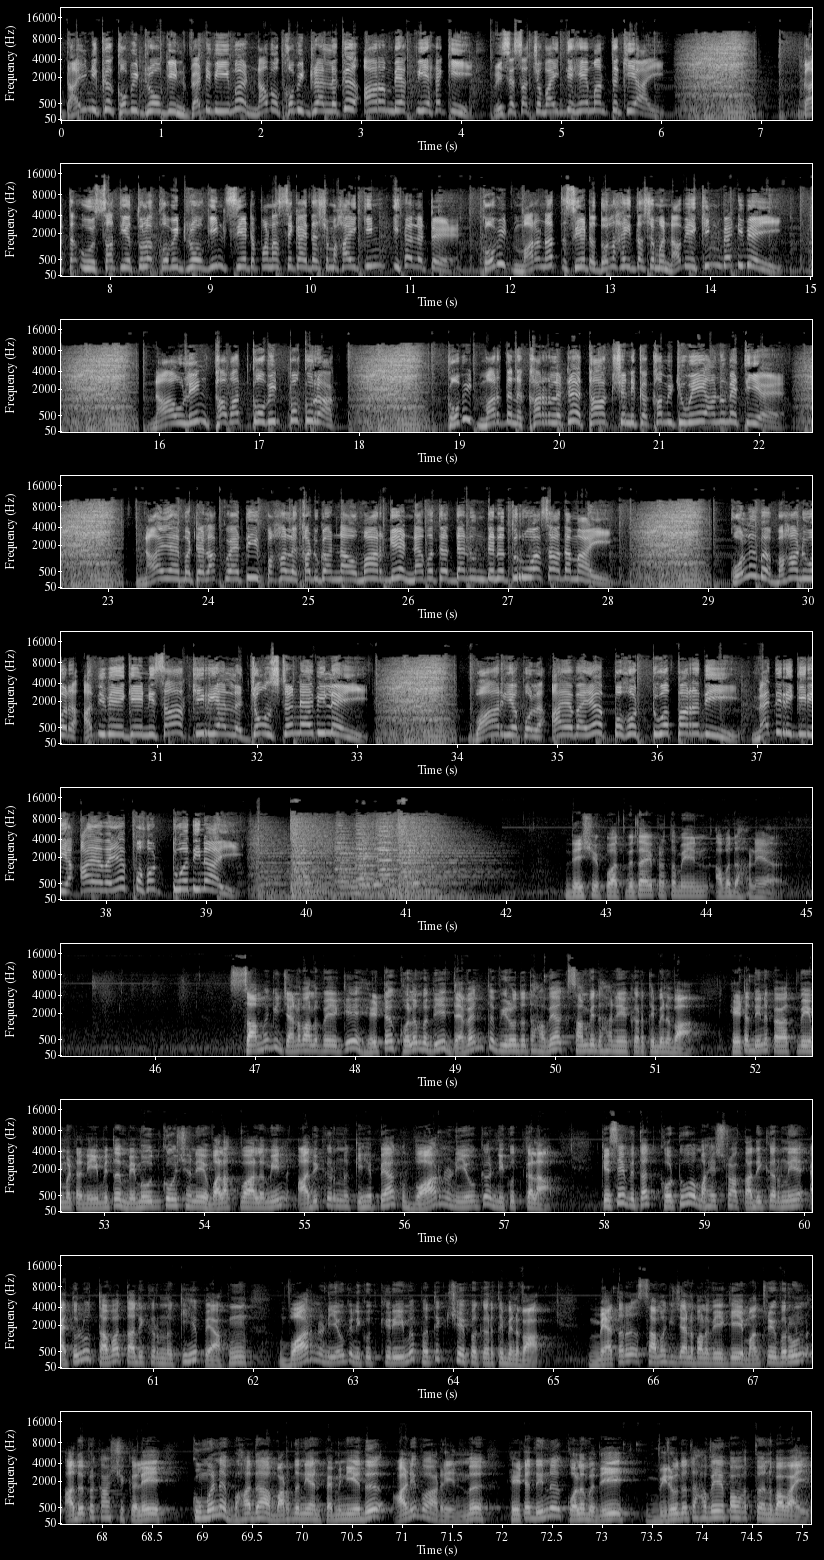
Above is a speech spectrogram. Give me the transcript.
දෛනික කොවිඩ් රෝගීන් වැඩිවීම නව කොවිඩ් රැල්ලක ආරම්භයක් විය හැකි විශේෂච්ච වෛද්‍ය හේමන්ත කියයි. ගත වූ සතිය තුළ කොවිඩ් රෝගීන් සියට පනස් එකයි දශම හයකින් ඉහලට. කොවිඩ් මරණත් සියට දොළහයි දශම නවයකින් වැඩිවෙයි. නාවුලෙන් තවත් කොවිඩ් පොකුරක්. කොවිඩ් මර්ධන කරලට තාක්ෂණික කමිටුවේ අනුමැතිය. නායෑමට ලක්ව ඇති පහළ කඩුගන්නාව මාර්ගය නැවත දැනුම් දෙන තුරුවසා දමයි. කොළඹ මහනුවර අධිවේගේ නිසා කිරියල්ල ජෝන්ස්ටන් ඇවිලෙයි. වාරියපොල අයවැය පොහොට්ටුව පරදී. මැදිරිගිරිය අයවැය පොහොට්ටුව දිනයි. දේශය පුවත් වෙතයි ප්‍රථමයෙන් අවධානය. සමගි ජනබලවේගේ හෙට කොළඹදී දැවන්ත විරෝධතාවයක් සංවිධානය කර තිබෙනවා. හෙට දින පැවැත්වීමට නියමිත මෙම උද්ඝෝෂණය වලක්වාලමින් අධිකරණ කිහිපයක් වාර්ණ නියෝග නිකුත් කළා. කෙසේ වෙතත් කොටුව මහිස්ත්‍රාත් අධිකරණය ඇතුළු තවත් අධිකරණ කිහිපයක් වාර්ණ නියෝග නිකුත් කිරීම ප්‍රතික්ෂේප කර තිබෙනවා. මේ අතර සමගි ජන බලවේගයේ මන්ත්‍රීවරුන් අද ප්‍රකාශ කළේ කුමන බාධා මර්ධනයන් පැමිණියද අනිවාර්යයෙන්ම හෙට දින කොළඹදී විරෝධතාවය පවත්වන බවයි.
